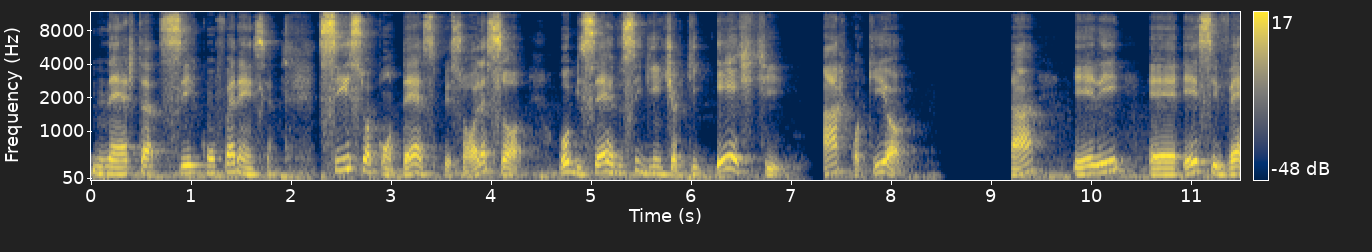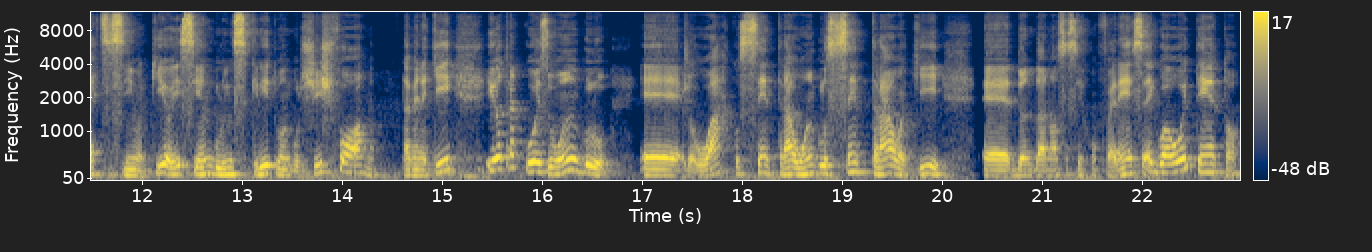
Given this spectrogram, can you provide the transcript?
nesta circunferência. Se isso acontece, pessoal, olha só, observe o seguinte, ó, que este arco aqui, ó, tá? Ele, é, esse vértice aqui, ó, esse ângulo inscrito, o ângulo x, forma. Tá vendo aqui? E outra coisa, o ângulo, é, o arco central, o ângulo central aqui é, da nossa circunferência é igual a 80. Ó.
